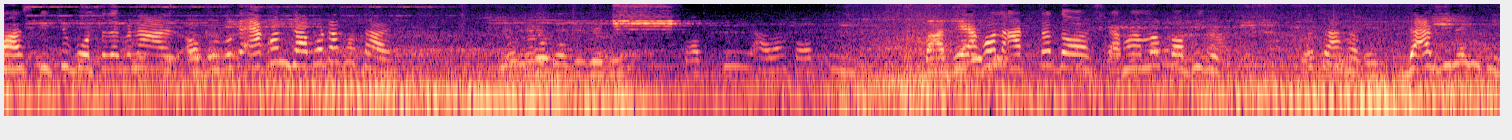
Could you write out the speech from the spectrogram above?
মাছ কিছু করতে দেবে না আর অপূর্বকে। এখন যাবোটা কোথায়? কফি আবার কফি। বাজে এখন আটটা দশ এখন আমরা কফি খাব তো চা খাব। দার্জিলিং কি?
